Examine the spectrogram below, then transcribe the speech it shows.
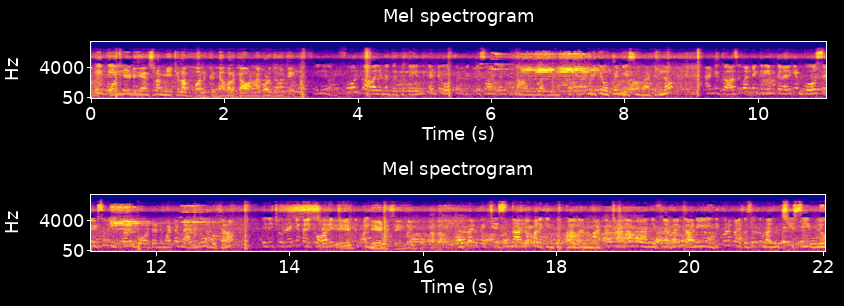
చూడండి కొన్ని డిజైన్స్లో మీకు ఇలా బల్క్ డబల్ కావాలన్నా కూడా దొరుకుతాయి. ఫోర్ కావాలన్నా దొరుకుతాయి. ఎందుకంటే ఓపెన్ పిక్తో సహా కలిపి నాలుగు అది మొత్తం. ఇప్పటికి ఓపెన్ చేసిన వాటిల్లో. అండ్ గాజు అన్ని గ్రీన్ కలర్కి బోత్ సైడ్స్ ఈక్వల్ బోర్డర్ అనమాట మ్యాంగో బుట్ట. ఇది చూడండి మనకి ఆరెంజ్ ఓపెన్ పిక్ చేసిన దాంట్లో మనకి ఇంకొక కలర్ అనమాట చాలా బాగుంది ఫ్లవర్ కానీ ఇది కూడా మనకు అసలు మంచి sea blue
